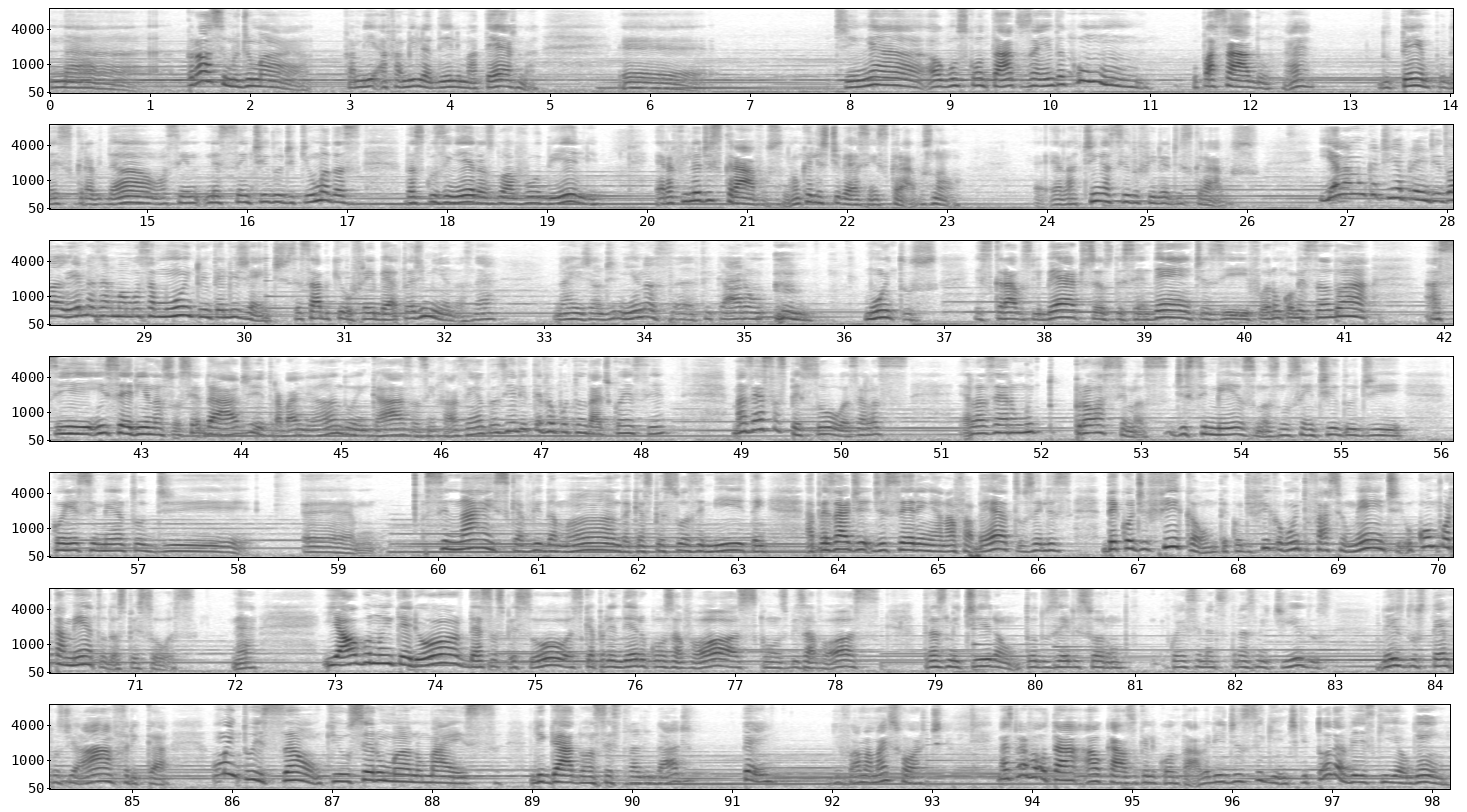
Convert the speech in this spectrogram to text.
na próximo de uma família a família dele materna é, tinha alguns contatos ainda com o passado né? Do tempo da escravidão assim nesse sentido de que uma das das cozinheiras do avô dele era filha de escravos não que eles tivessem escravos não ela tinha sido filha de escravos. E ela nunca tinha aprendido a ler, mas era uma moça muito inteligente. Você sabe que o Frei Beto é de Minas, né? Na região de Minas eh, ficaram muitos escravos libertos, seus descendentes, e foram começando a, a se inserir na sociedade, trabalhando em casas, em fazendas, e ele teve a oportunidade de conhecer. Mas essas pessoas, elas, elas eram muito próximas de si mesmas, no sentido de conhecimento de é, sinais que a vida manda, que as pessoas emitem. Apesar de, de serem analfabetos, eles decodificam, decodificam muito facilmente o comportamento das pessoas, né? E algo no interior dessas pessoas que aprenderam com os avós, com os bisavós, transmitiram, todos eles foram conhecimentos transmitidos desde os tempos de África, uma intuição que o ser humano mais ligado à ancestralidade tem de forma mais forte. Mas para voltar ao caso que ele contava, ele diz o seguinte, que toda vez que ia alguém,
